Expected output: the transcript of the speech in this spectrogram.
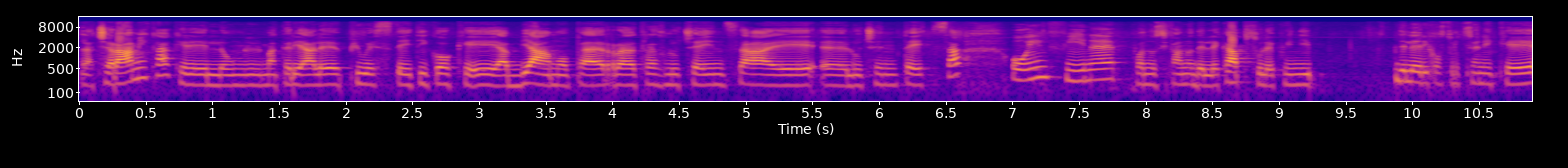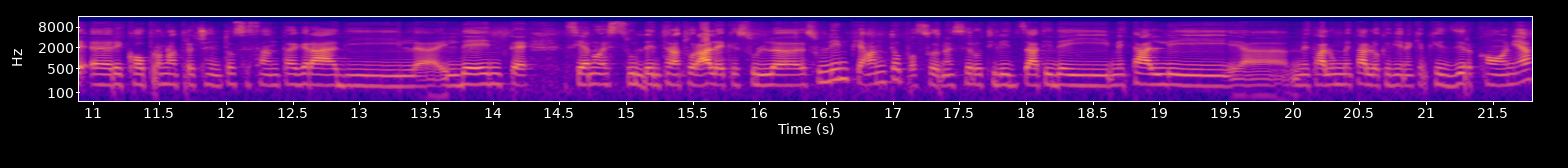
la ceramica, che è il, materiale più estetico che abbiamo per traslucenza e eh, lucentezza, o infine quando si fanno delle capsule, quindi delle ricostruzioni che eh, ricoprono a 360 gradi il, il dente, siano sul dente naturale che sul, sull'impianto, possono essere utilizzati dei metalli, eh, metallo, un metallo che viene che è zirconia,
